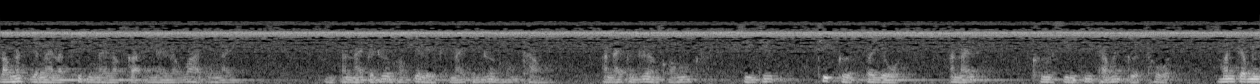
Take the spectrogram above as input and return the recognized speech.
เรานึกยังไงเราคิดยังไงเรากะยังไงเราวาดยังไงอันไหนเป็นเรื่องของกิเลสอันไหนเป็นเรื่องของธรรมอันไหนเป็นเรื่องของสิ่งที่ที่เกิดประโยชน์ อันไหนคือสิ่งที่ทำให้เกิดโทษ มันจะมี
